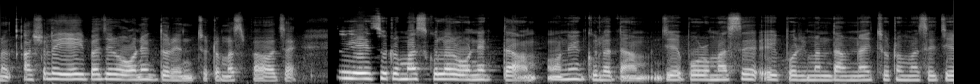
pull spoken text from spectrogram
মাছ। আসলে এই বাজারে অনেক ধরনের ছোট মাছ পাওয়া যায়। তো এই ছোট মাছগুলোর অনেক দাম, অনেকগুলো দাম। যে বড় মাছে এই পরিমাণ দাম, নাই ছোট মাছে যে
